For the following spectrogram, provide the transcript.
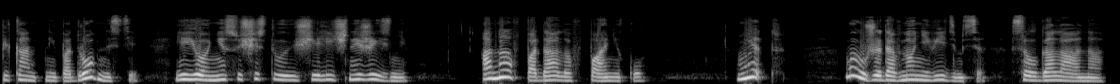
пикантные подробности ее несуществующей личной жизни, она впадала в панику. «Нет, мы уже давно не видимся», — солгала она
